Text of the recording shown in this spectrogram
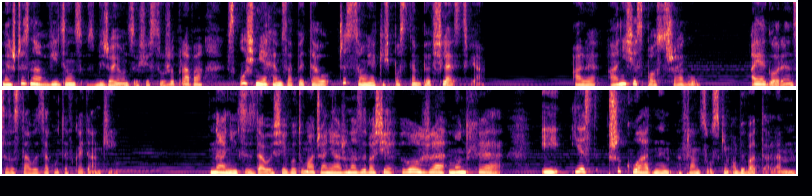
Mężczyzna, widząc zbliżających się stróży prawa, z uśmiechem zapytał, czy są jakieś postępy w śledztwie. Ale ani się spostrzegł, a jego ręce zostały zakute w kajdanki. Na nic zdały się jego tłumaczenia, że nazywa się Roger Montré i jest przykładnym francuskim obywatelem.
